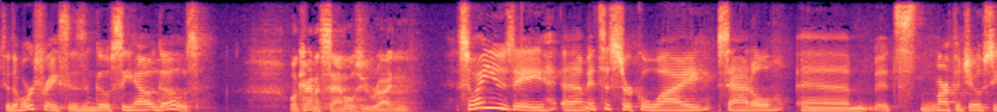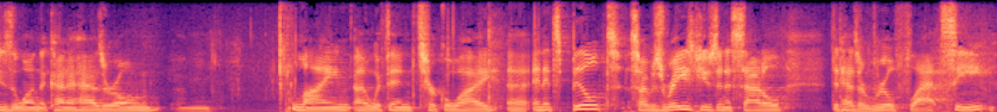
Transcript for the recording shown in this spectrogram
to the horse races and go see how it goes. What kind of saddles you riding? So I use a, um, it's a Circle Y saddle. Um, it's Martha Josey's the one that kind of has her own um, line uh, within Circle Y, uh, and it's built. So I was raised using a saddle that has a real flat seat.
